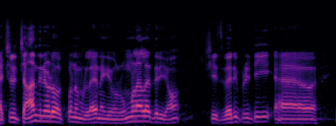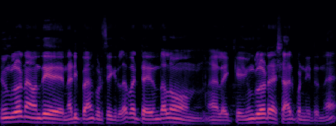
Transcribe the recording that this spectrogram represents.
ஆக்சுவலி சாந்தினியோட ஒர்க் பண்ண முடியல. எனக்கு ரொம்ப நாளாக தெரியும். ஷீ இஸ் வெரி பிரிட்டி இவங்களோட நான் வந்து நடிப்பேன் குடிசைக்கிறதுல பட் இருந்தாலும் uh, லைக் இவங்களோட ஷேர் பண்ணிட்டு இருந்தேன்.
